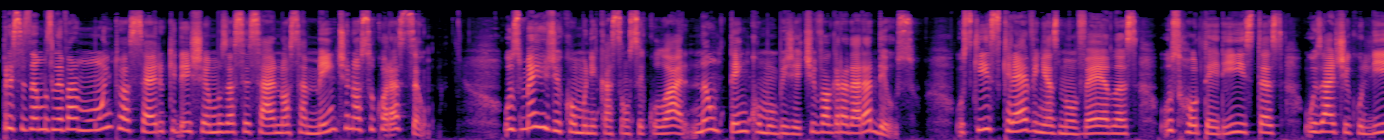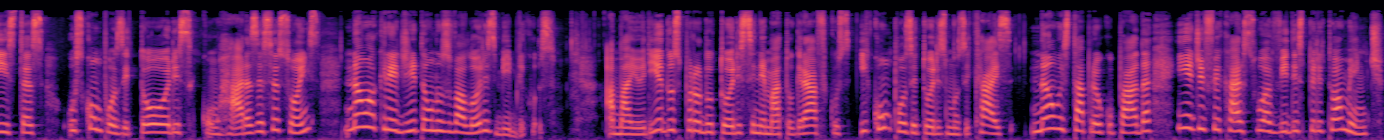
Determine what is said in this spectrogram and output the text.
precisamos levar muito a sério que deixamos acessar nossa mente e nosso coração. Os meios de comunicação secular não têm como objetivo agradar a Deus. Os que escrevem as novelas, os roteiristas, os articulistas, os compositores, com raras exceções, não acreditam nos valores bíblicos. A maioria dos produtores cinematográficos e compositores musicais não está preocupada em edificar sua vida espiritualmente.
